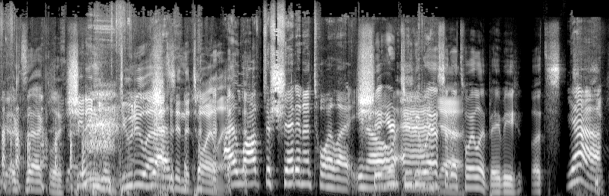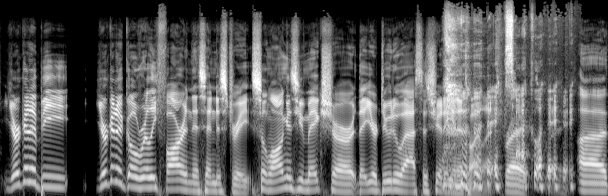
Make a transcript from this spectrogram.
Yeah, exactly. Shitting your doo doo ass Yes. in the toilet. I love to shit in a toilet, you know. Shit your doo doo and- ass in Yeah. a toilet, baby. Let's. Yeah, you're gonna be you're gonna go really far in this industry so long as you make sure that your doo doo ass is shitting in a toilet. right. exactly. Uh,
